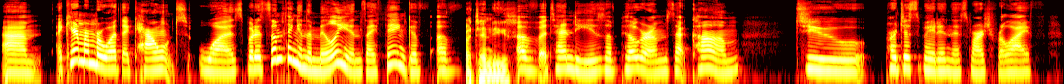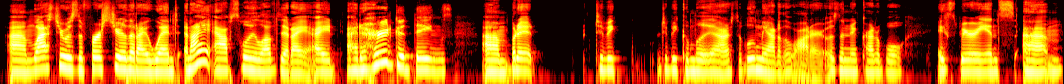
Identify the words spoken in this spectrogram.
Um, I can't remember what the count was, but it's something in the millions, I think, of, of Attendees. of attendees of pilgrims that come to participate in this March for Life. Um, last year was the first year that I went, and I absolutely loved it. I I had heard good things, um, but it to be to be completely honest, it blew me out of the water. It was an incredible experience. Um,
